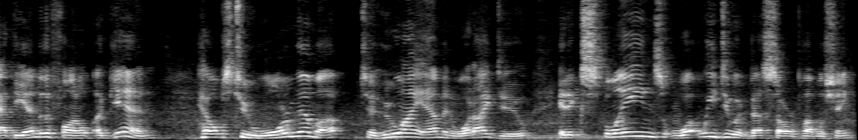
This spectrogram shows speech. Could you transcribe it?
at the end of the funnel, again, helps to warm them up to who I am and what I do. It explains what we do at Bestseller Publishing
